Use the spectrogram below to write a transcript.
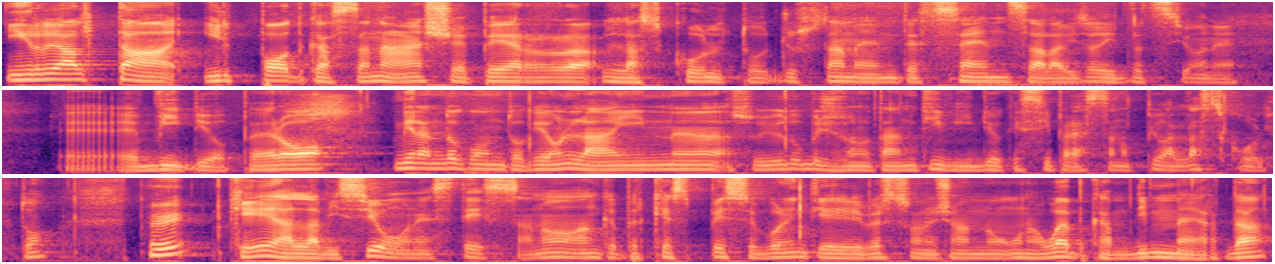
in realtà il podcast nasce per l'ascolto, giustamente, senza la visualizzazione eh, video, però mi rendo conto che online su YouTube ci sono tanti video che si prestano più all'ascolto Eh, che alla visione stessa, no? Anche perché spesso e volentieri le persone hanno una webcam di merda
